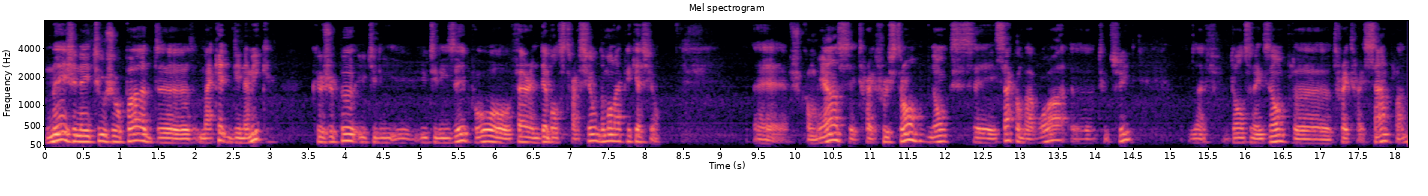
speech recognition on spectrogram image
Mais je n'ai toujours pas de maquette dynamique que je peux utiliser pour faire une démonstration de mon application. Euh, je conviens, c'est très frustrant, donc c'est ça qu'on va voir euh, tout de suite dans un exemple euh, très très simple. Hein.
